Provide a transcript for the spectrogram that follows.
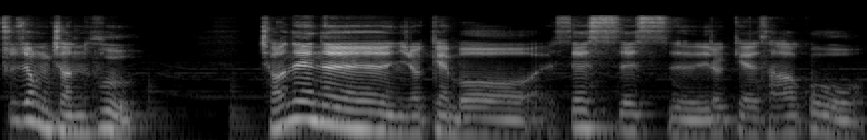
수정 전후 전에는 이렇게 뭐 SSS 이렇게 해서 하고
